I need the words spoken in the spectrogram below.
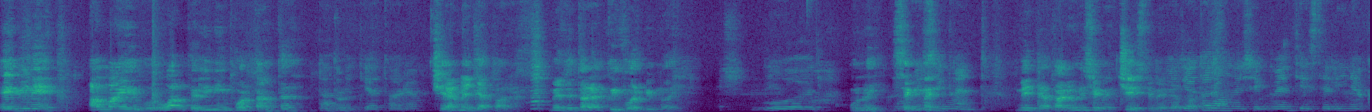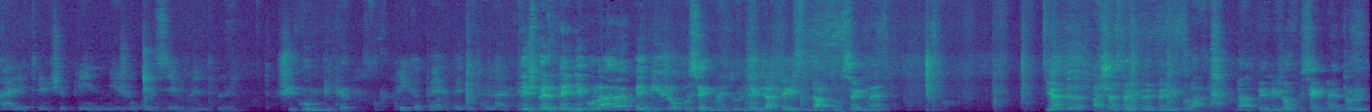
Ei bine, am mai o altă linie importantă? Da, mediatoarea. Ce e mediatoarea? Mediatoarea cui vorbim noi? Uh, Unui un segment. segment. Mediatoarea unui segment. Ce este mediatoarea? Mediatoarea unui segment este linia care trece prin mijlocul segmentului. Și cum pică? Pică perpendicular. pe- Deci perpendiculara pe mijlocul segmentului. Deci dacă este dat un segment, iată, așa stai perpendiculara, da? Pe mijlocul segmentului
